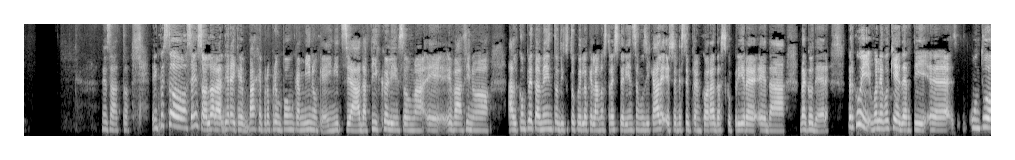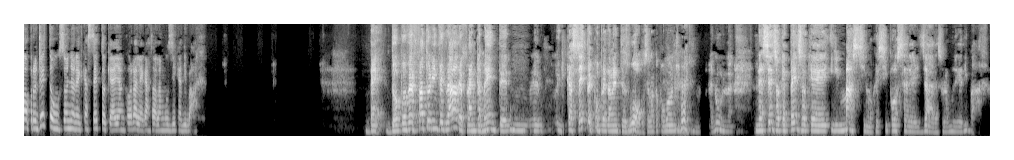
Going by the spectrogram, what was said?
Esatto. In questo senso, allora direi che Bach è proprio un po' un cammino che inizia da piccoli, insomma, e, e va fino a al completamento di tutto quello che è la nostra esperienza musicale e ce n'è sempre ancora da scoprire e da, da godere. Per cui volevo chiederti eh, un tuo progetto, un sogno nel cassetto che hai ancora legato alla musica di Bach. Beh, dopo aver fatto l'integrale, francamente, mm, il cassetto è completamente vuoto, se lo capovolgi non è nulla. Nel senso che penso che il massimo che si possa realizzare sulla musica di Bach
